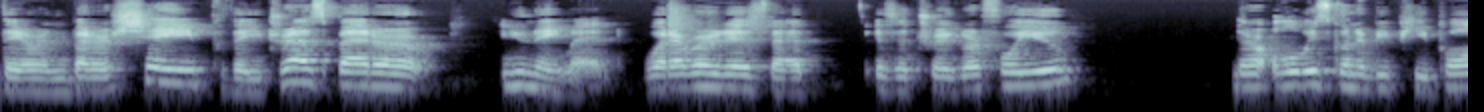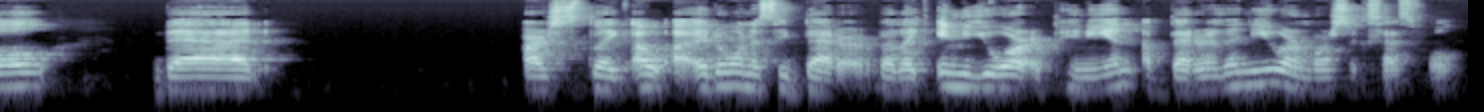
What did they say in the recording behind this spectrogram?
they're in better shape, they dress better, you name it. Whatever it is that is a trigger for you, there are always going to be people that are like, oh, I don't want to say better, but like in your opinion, are better than you, are more successful.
